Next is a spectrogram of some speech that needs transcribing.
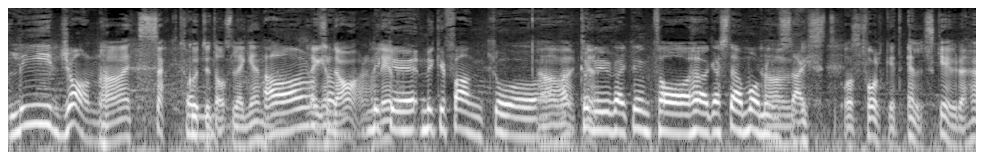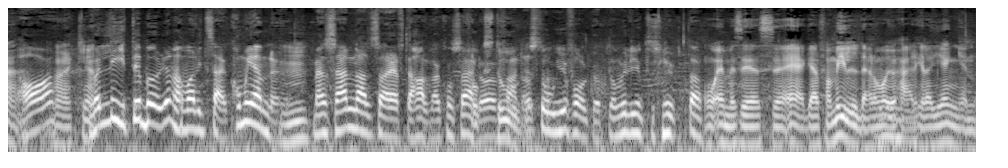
Lee John. Ja, exakt. 70-talslegend. Ja, Legendar. Han mycket, mycket funk och han verkligen. kunde ju verkligen ta höga stämmor minst Ja, sagt. visst. Och folket älskar ju det här. Ja, Verkligen. det var lite i början han var lite såhär, kom igen nu. Mm. Men sen alltså efter halva konserten, då, stod fan, då stod ju folk upp. De ville ju inte sluta. Och MSCs ägarfamilj där, de var ju här hela gängen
